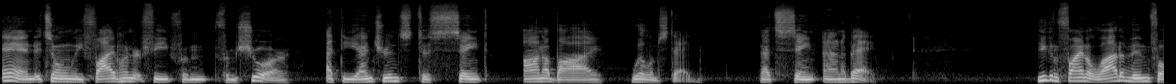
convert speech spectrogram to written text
and it's only 500 feet from, from shore at the entrance to St. Anna Bay, Willemstad. That's St. Anna Bay. You can find a lot of info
